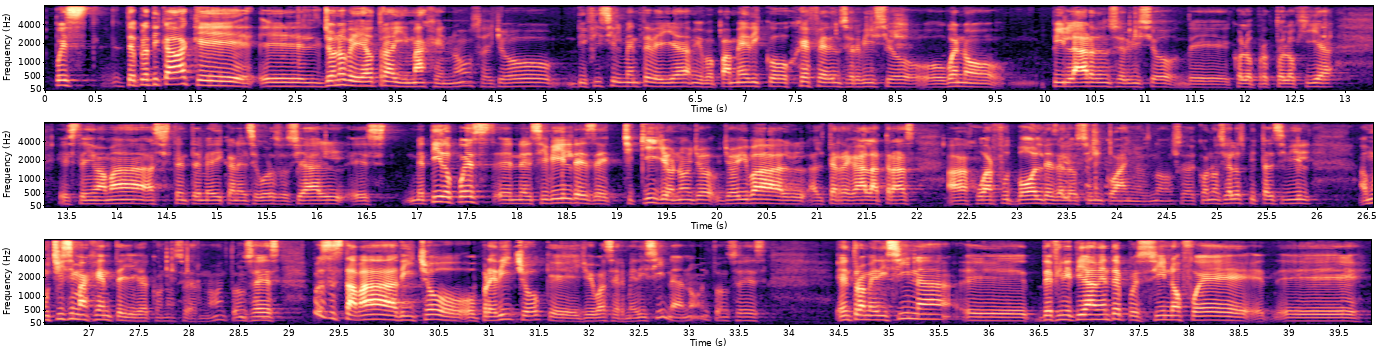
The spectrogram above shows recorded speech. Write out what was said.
Pues te platicaba que eh, yo no veía otra imagen, ¿no? O sea, yo difícilmente veía a mi papá médico, jefe de un servicio, o bueno, pilar de un servicio de coloproctología, este, mi mamá asistente médica en el Seguro Social, es, metido pues en el civil desde chiquillo, ¿no? Yo, yo iba al, al Terregal atrás a jugar fútbol desde los cinco años, ¿no? O sea, conocí al Hospital Civil a muchísima gente llegué a conocer, ¿no? Entonces, pues estaba dicho o predicho que yo iba a hacer medicina, ¿no? Entonces, entro a medicina, eh, definitivamente, pues sí, no fue, eh,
